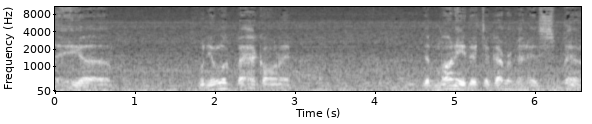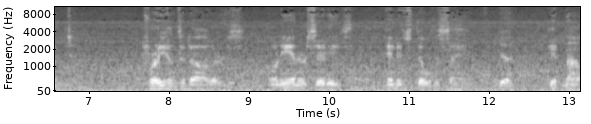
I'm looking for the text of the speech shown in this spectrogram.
they, uh, when you look back on it, the money that the government has spent, trillions of dollars on the inner cities, and it's still the same, Yeah. if not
